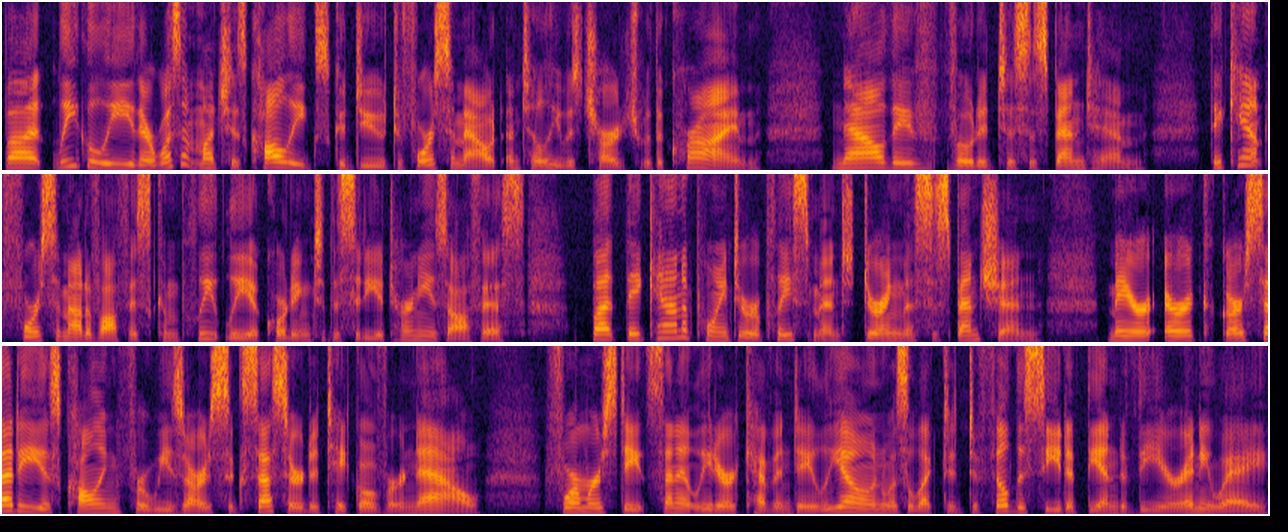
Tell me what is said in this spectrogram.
But legally, there wasn't much his colleagues could do to force him out until he was charged with a crime. Now they've voted to suspend him. They can't force him out of office completely, according to the city attorney's office, but they can appoint a replacement during the suspension. Mayor Eric Garcetti is calling for Huizar's successor to take over now. Former state Senate leader Kevin De Leon was elected to fill the seat at the end of the year anyway.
